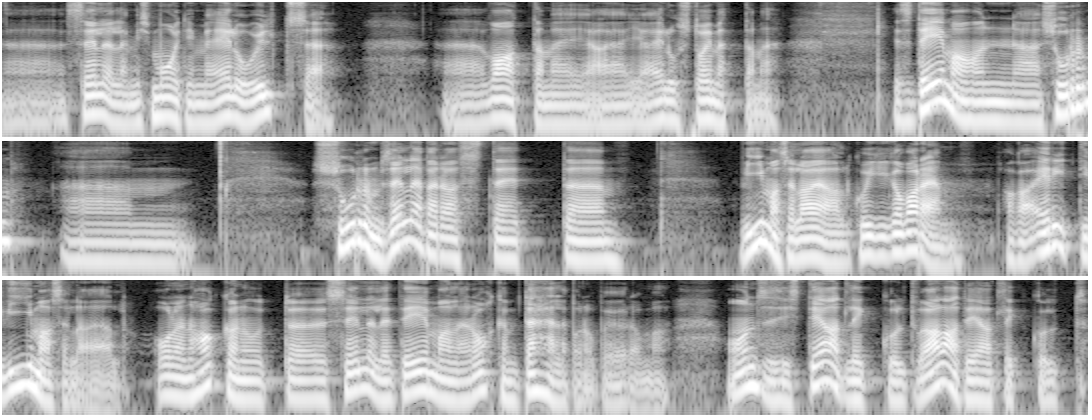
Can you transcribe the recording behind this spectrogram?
äh, sellele, mismoodi me elu üldse äh, vaatame ja, ja elus toimetame. ja see teema on äh, surm. Ähm, surm sellepärast, et viimasel ajal, kuigi ka varem, aga eriti viimasel ajal, olen hakanud sellele teemale rohkem tähelepanu pöörama. on see siis teadlikult või alateadlikult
